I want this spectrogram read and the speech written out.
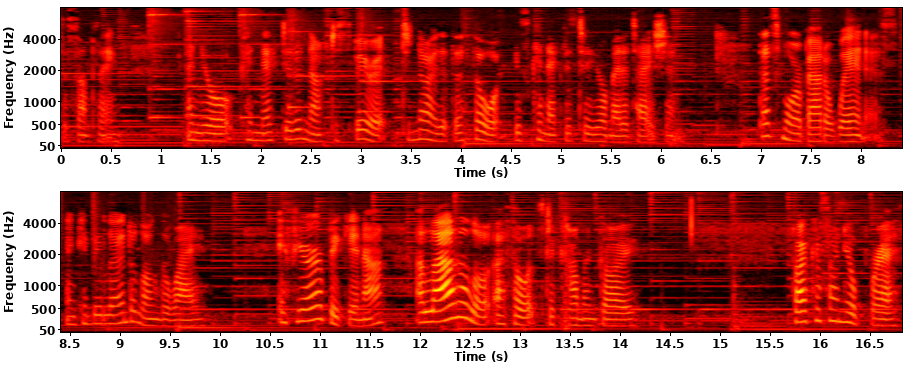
to something and you're connected enough to spirit to know that the thought is connected to your meditation. That's more about awareness and can be learned along the way. If you're a beginner, allow the thoughts to come and go. Focus on your breath,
